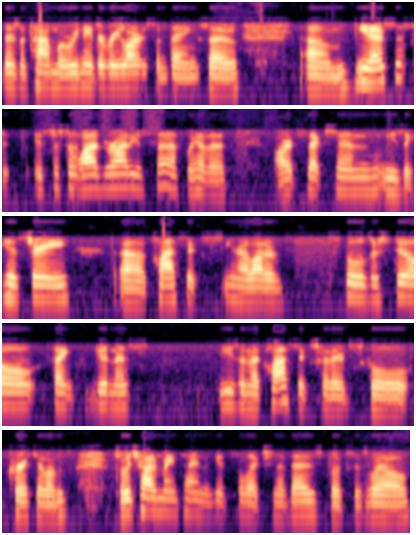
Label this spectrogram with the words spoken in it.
there's a time where we need to relearn some things. So, um, you know, it's just it's just a wide variety of stuff. We have a art section, music history, uh, classics. You know, a lot of schools are still, thank goodness, using the classics for their school curriculums. So we try to maintain a good selection of those books as well.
